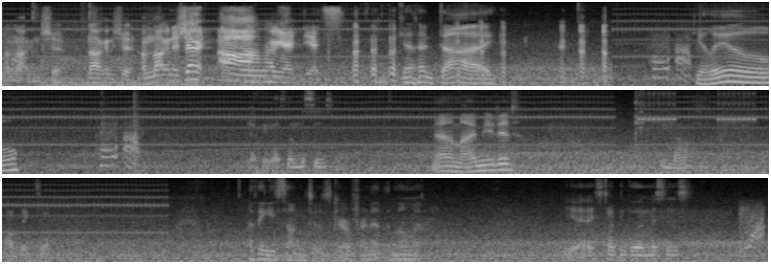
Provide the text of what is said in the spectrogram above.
I'm not gonna shoot. Not gonna shoot. I'm not gonna shoot. Ah, Oh my god, yes. Gonna die. Pull up. Hello. Yeah, I think that's the missus. No, am I muted? No, I don't think so. I think he's talking to his girlfriend at the moment. Yeah, he's talking to the missus. Lock.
